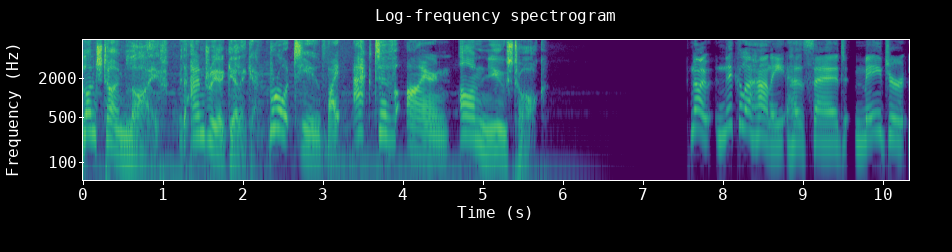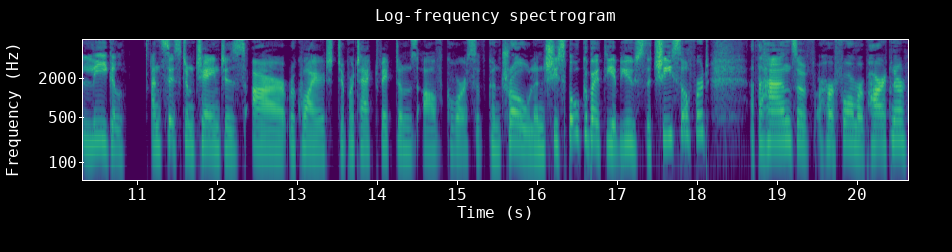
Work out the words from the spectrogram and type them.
Lunchtime Live with Andrea Gilligan Brought to you by Active Iron. on Newstalk. Now, Nicola Hanney has said major legal and system changes are required to protect victims of coercive control. And she spoke about the abuse that she suffered at the hands of her former partner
